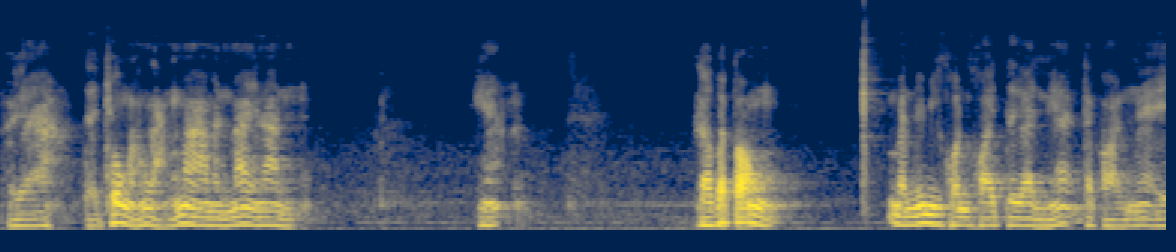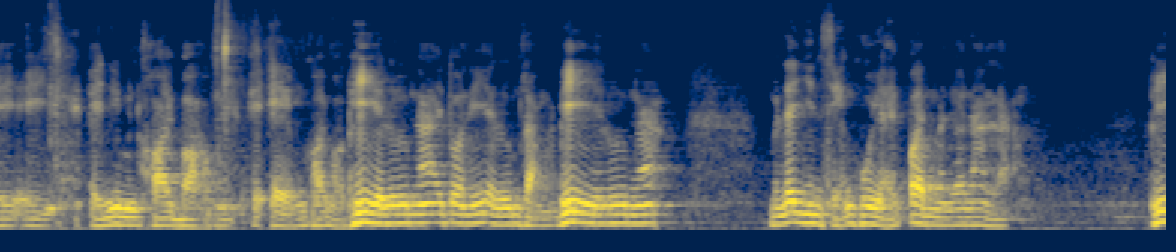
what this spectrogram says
เข้าใจอะแต่ช่วงหลังๆมามันไม่นั่นเงี้ยเราก็ต้องมันไม่มีคนคอยเตือนเงี้ย แต่ก่อนไอ้ไอ้ไอ้นี่มันคอยบอกไอ้เอกมันคอยบอกพี่อย่าลืมนะไอ้ตัวนี้อย่าลืมสั่งพี่อย่าลืมนะ มันได้ยินเสียงคุยไอ้เปิ้ลมันก็นั่นแหละพี่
